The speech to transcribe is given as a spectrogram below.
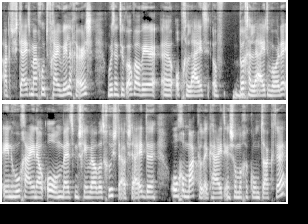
activiteiten. Maar goed, vrijwilligers moeten natuurlijk ook wel weer eh, opgeleid of begeleid worden in hoe ga je nou om met misschien wel wat Gustav zei, de ongemakkelijkheid in sommige contacten.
